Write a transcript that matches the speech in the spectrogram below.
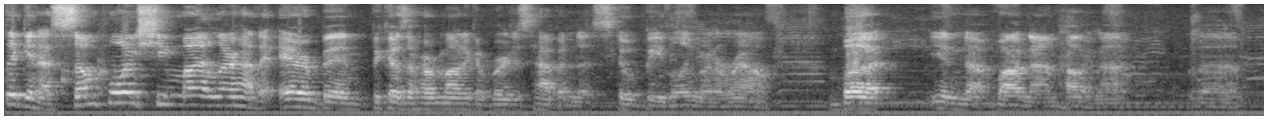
thinking at some point she might learn how to airbend because of harmonic convergence happen to still be lingering around but you know well nah, I'm probably not nah.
